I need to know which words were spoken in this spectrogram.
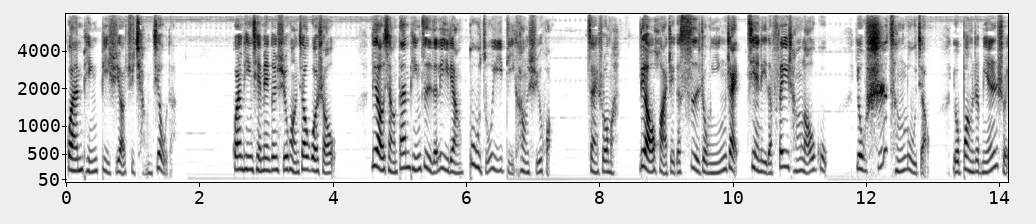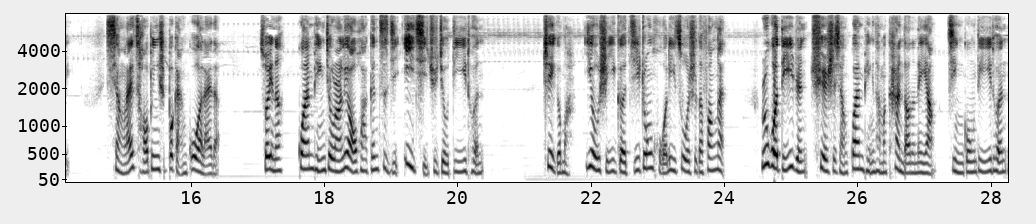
关平必须要去抢救的。关平前面跟徐晃交过手。料想单凭自己的力量不足以抵抗徐晃。再说嘛，廖化这个四种营寨建立的非常牢固，有十层鹿角，又傍着沔水，想来曹兵是不敢过来的。所以呢，关平就让廖化跟自己一起去救第一屯。这个嘛，又是一个集中火力做事的方案。如果敌人确实像关平他们看到的那样进攻第一屯，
